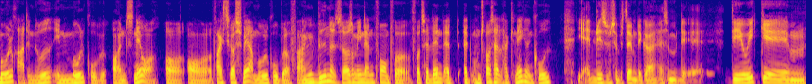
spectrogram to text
målrette noget, en målgruppe, og en snæver, og, og faktisk også svær målgruppe at fange, vidner det så også om en eller anden form for, for talent, at, at hun trods alt har knækket en kode? Ja, det synes jeg bestemt, det gør. Altså, det, det er jo ikke... Øh,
